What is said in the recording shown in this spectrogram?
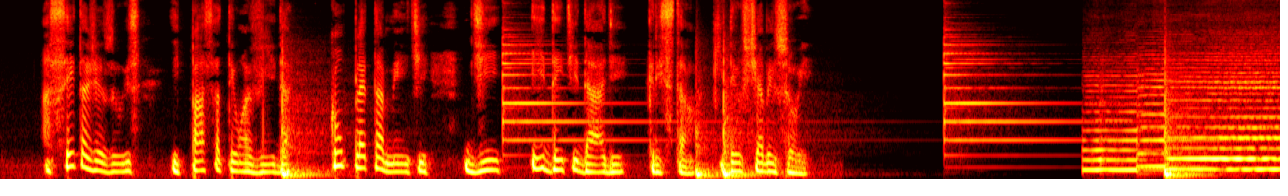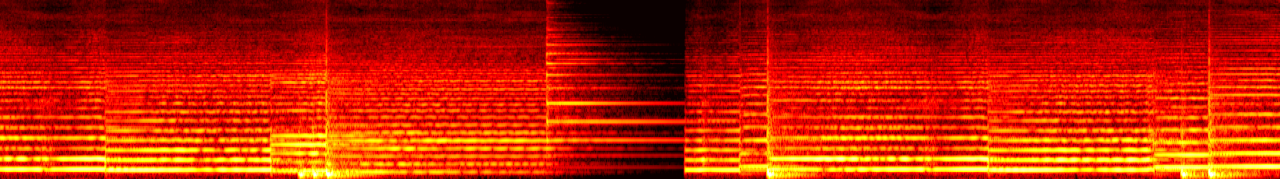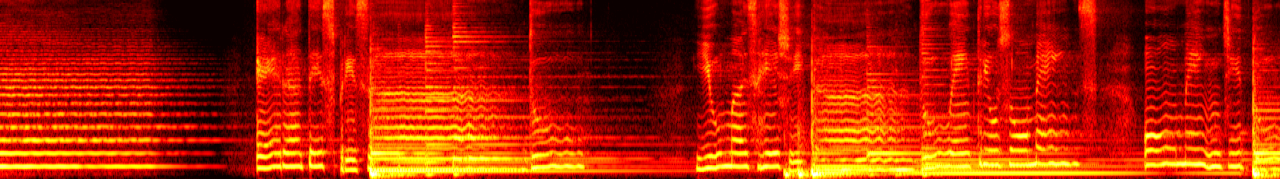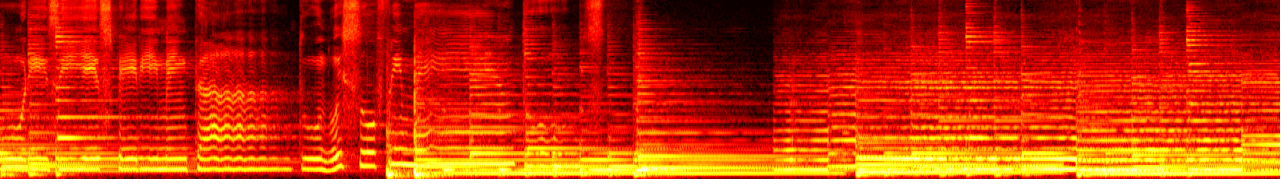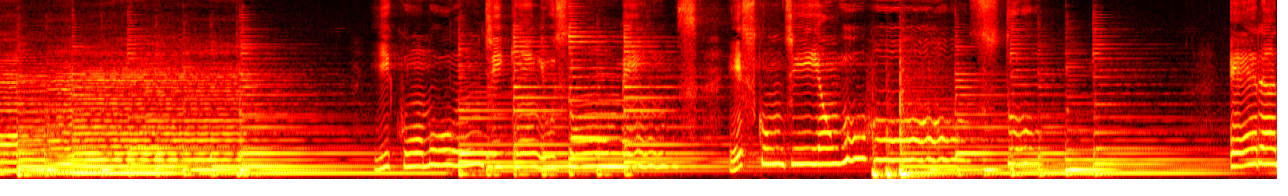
aceita Jesus e passa a ter uma vida completamente de identidade cristã. Que Deus te abençoe. Desprezado e o mais rejeitado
